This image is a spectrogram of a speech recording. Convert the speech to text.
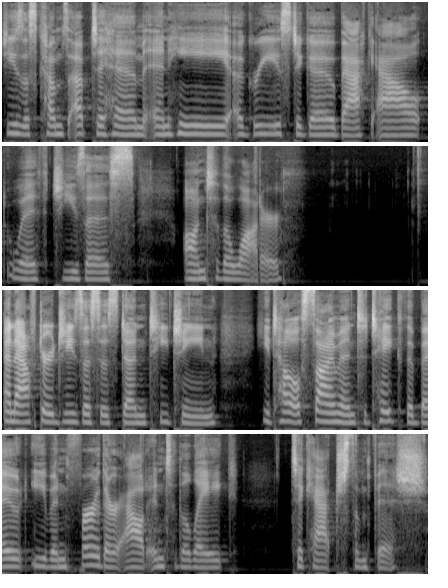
Jesus comes up to him and he agrees to go back out with Jesus onto the water. And after Jesus is done teaching, he tells Simon to take the boat even further out into the lake to catch some fish.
